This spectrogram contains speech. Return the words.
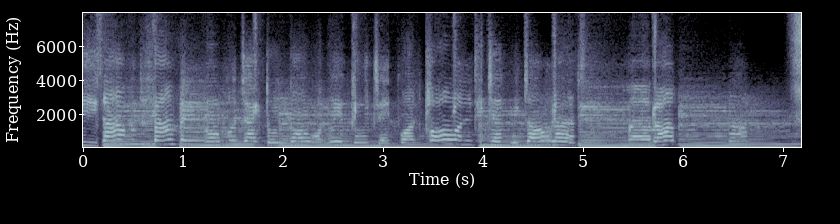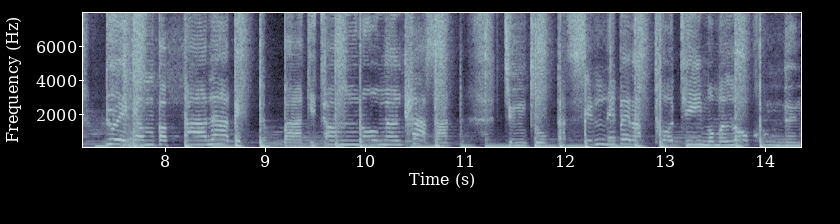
พี่สามสามเป็นโรคหัวใจตัวโตวันนี้กูเจ็บปวดเพราะวันที่เจ็ดมีเจ้าหน้าที่มารับ ด้วยกำปับตาหน้าเด็กกับบาที่ทำโรงงานฆ่าสัตว์ จึงถูกตัดสินให้ไปรับโทษที่มมโลกคุณหนึ่ง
